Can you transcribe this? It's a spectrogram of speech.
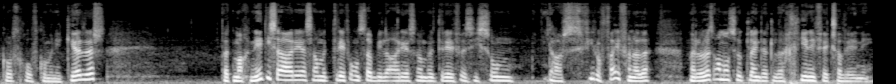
kortgolfkommunikeerders. Wat magnetiese areas aanbetref, onstabiele areas aanbetref, is die son daar's 4 of 5 van hulle, maar hulle is almal so klein dat hulle geen effek sal hê nie.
